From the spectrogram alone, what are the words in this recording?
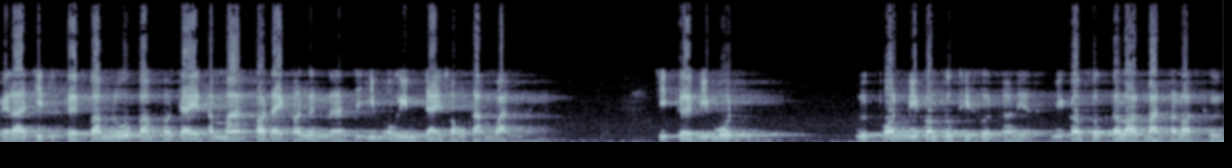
เวลาจิตเกิดความรู้ความเข้าใจธรรมะข้อใดข้อหนึ่งนะจะอิ่มอกอิ่มใจสองสามวัน จิตเกิดวิมุตติหลุดพ้นมีความสุขที่สุดเอานี้มีความสุขตลอดวันตลอดคืน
